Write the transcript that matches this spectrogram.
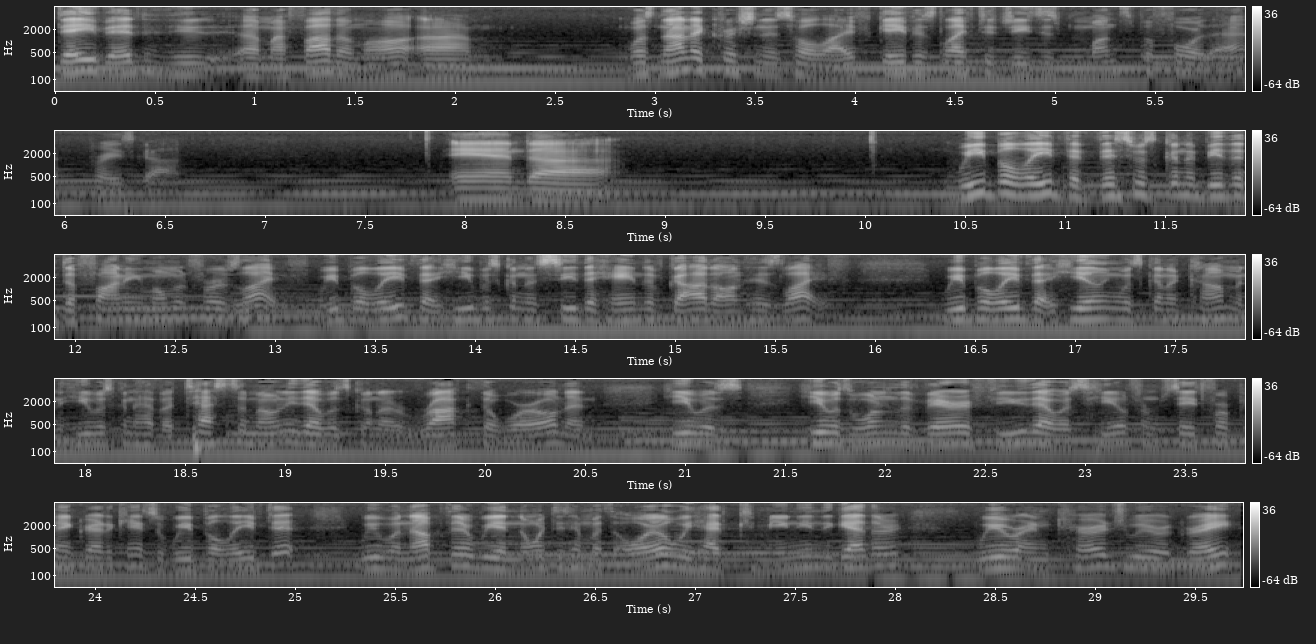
David, who, uh, my father in law, um, was not a Christian his whole life, gave his life to Jesus months before that. Praise God. And uh, we believed that this was going to be the defining moment for his life. We believed that he was going to see the hand of God on his life we believed that healing was going to come and he was going to have a testimony that was going to rock the world. And he was he was one of the very few that was healed from stage 4 pancreatic cancer. We believed it. We went up there. We anointed him with oil. We had communion together. We were encouraged. We were great.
